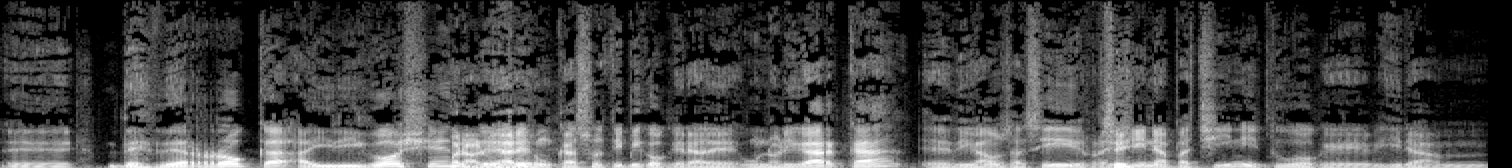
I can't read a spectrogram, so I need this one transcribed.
Eh, desde Roca a Irigoyen. Bueno, Alvear desde- es un caso típico que era de un oligarca, eh, digamos así, Regina Pacini tuvo que ir a, mm,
